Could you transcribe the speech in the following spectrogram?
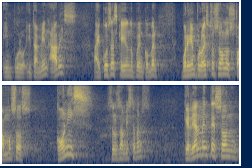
impuro. Y también aves, hay cosas que ellos no pueden comer. Por ejemplo, estos son los famosos conis, ¿se los han visto, hermanos? Que realmente son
